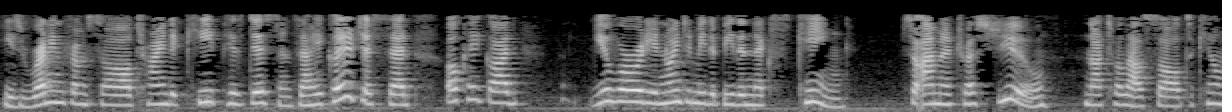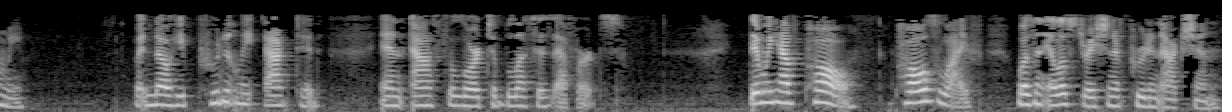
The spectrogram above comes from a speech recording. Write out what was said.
he's running from Saul, trying to keep his distance. Now he could have just said, Okay, God, you've already anointed me to be the next king, so I'm going to trust you not to allow Saul to kill me. But no, he prudently acted and asked the Lord to bless his efforts. Then we have Paul. Paul's life was an illustration of prudent action.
